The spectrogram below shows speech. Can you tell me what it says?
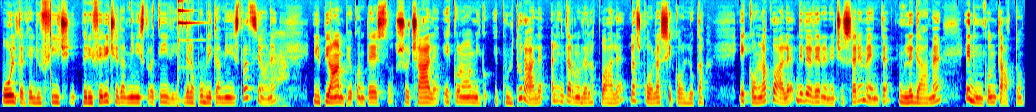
oltre che gli uffici periferici ed amministrativi della pubblica amministrazione, il più ampio contesto sociale, economico e culturale all'interno della quale la scuola si colloca e con la quale deve avere necessariamente un legame ed un contatto,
